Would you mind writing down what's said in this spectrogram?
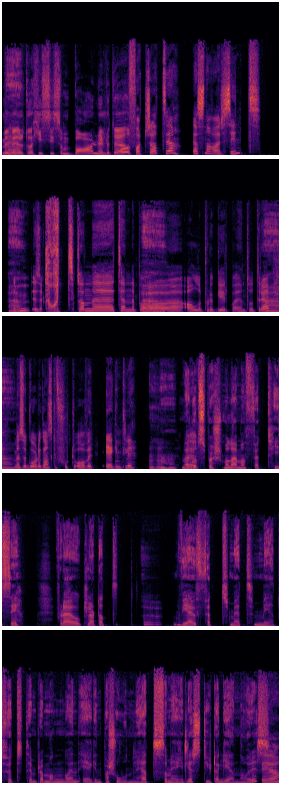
Men mener du at du var hissig som barn, eller at du Og er fortsatt, ja. Jeg er snarsint. Ja. Kan eh, tenne på Ja. alle plugger på 1, 2, 3. Ja. Men så går det ganske fort over, egentlig. Mm -hmm. Men det er et godt spørsmål. Er man født hissig? For det er jo klart at øh, vi er jo født med et medfødt temperament og en egen personlighet som egentlig er styrt av genene våre. Ja.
